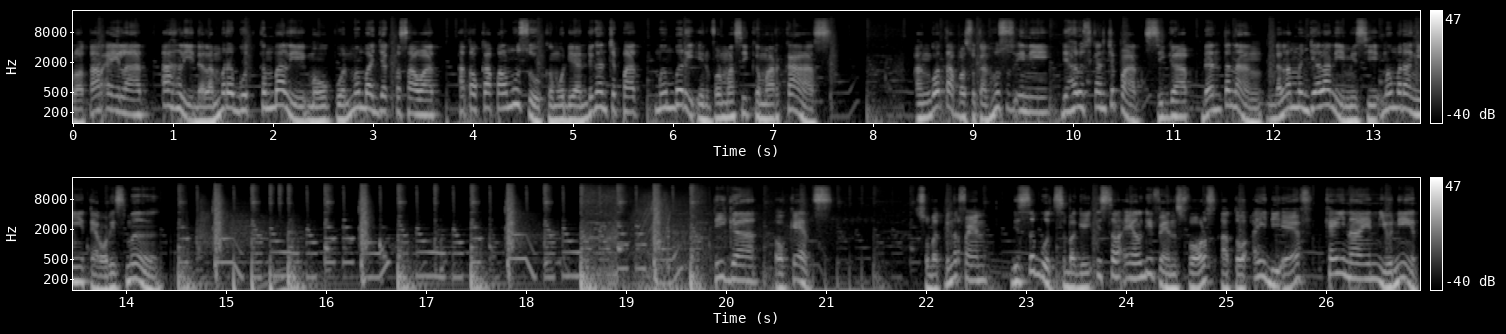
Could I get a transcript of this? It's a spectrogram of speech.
Lothar Eilat ahli dalam merebut kembali maupun membajak pesawat atau kapal musuh kemudian dengan cepat memberi informasi ke markas. Anggota pasukan khusus ini diharuskan cepat, sigap, dan tenang dalam menjalani misi memerangi terorisme. 3. Okets Sobat Pinterfan disebut sebagai Israel Defense Force atau IDF K9 Unit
